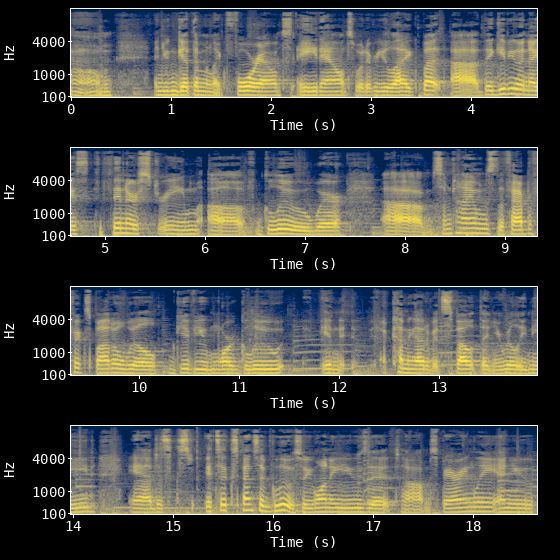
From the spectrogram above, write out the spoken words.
Um, and you can get them in like four ounce, eight ounce, whatever you like. But uh, they give you a nice thinner stream of glue where um, sometimes the Fabrifix bottle will give you more glue in coming out of its spout than you really need, and it's it's expensive glue, so you want to use it um, sparingly, and you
